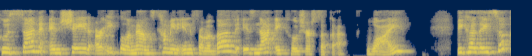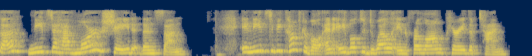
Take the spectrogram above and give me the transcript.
whose sun and shade are equal amounts coming in from above is not a kosher sukkah. Why? Because a sukkah needs to have more shade than sun. It needs to be comfortable and able to dwell in for long periods of time.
